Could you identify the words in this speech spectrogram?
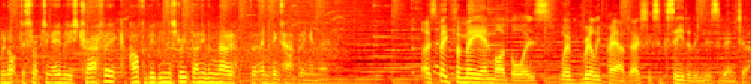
we're not disrupting anybody's traffic. Half the people in the street don't even know that anything's happening in there. I speak for me and my boys. We're really proud to actually succeeded in this venture.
